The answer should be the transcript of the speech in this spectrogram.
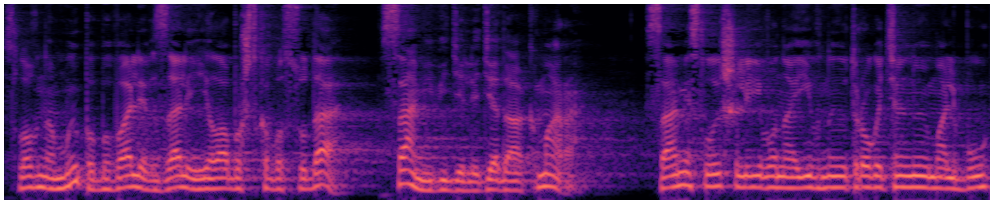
Словно мы побывали в зале Елабужского суда, сами видели деда Акмара, сами слышали его наивную трогательную мольбу,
